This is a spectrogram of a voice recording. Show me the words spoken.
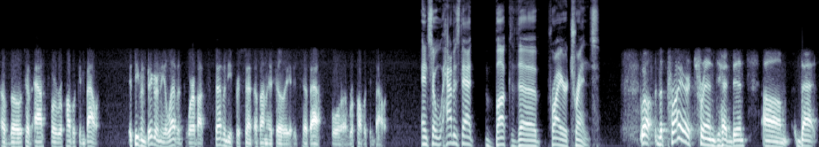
of those have asked for a Republican ballot. It's even bigger in the 11th, where about 70% of unaffiliated have asked for a Republican ballot. And so, how does that buck the prior trends? Well, the prior trend had been um, that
